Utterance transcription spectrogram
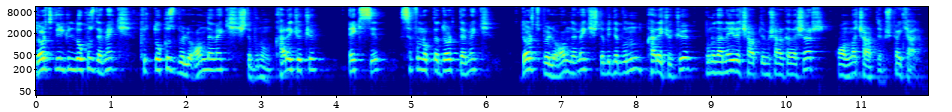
4,9 demek 49 bölü 10 demek işte bunun karekökü eksi 0.4 demek 4 bölü 10 demek işte bir de bunun karekökü bunu da neyle çarp demiş arkadaşlar 10 ile çarp demiş pekala.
